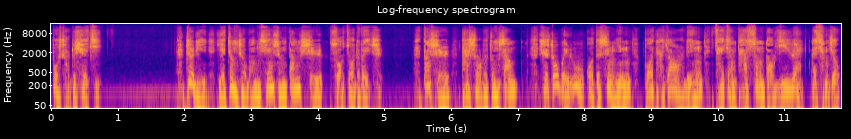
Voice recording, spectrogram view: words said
不少的血迹。这里也正是王先生当时所坐的位置。当时他受了重伤，是周围路过的市民拨打幺二零才将他送到医院来抢救。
